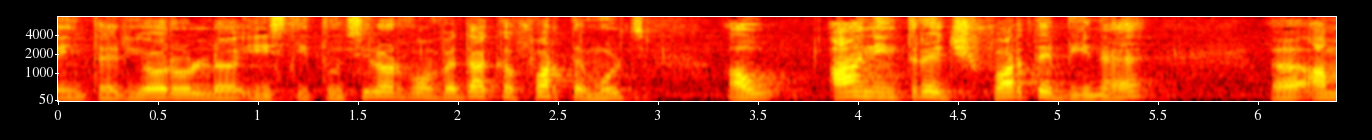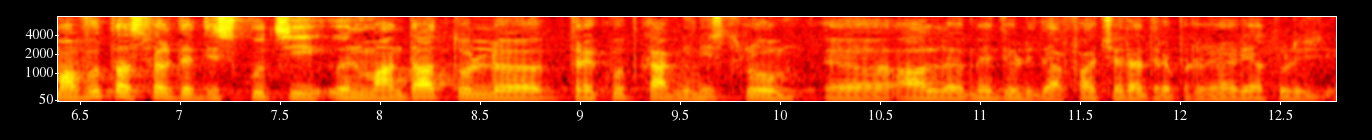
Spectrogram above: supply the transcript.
interiorul instituțiilor, vom vedea că foarte mulți au ani întregi foarte bine, Uh, am avut astfel de discuții în mandatul uh, trecut ca ministru uh, al mediului de afaceri, antreprenoriatului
